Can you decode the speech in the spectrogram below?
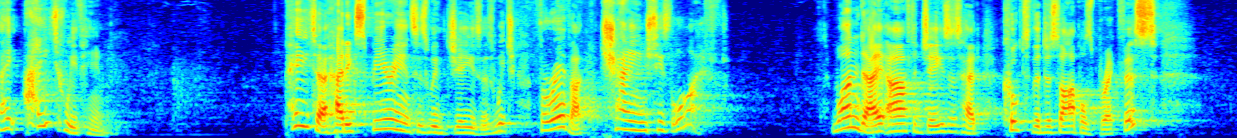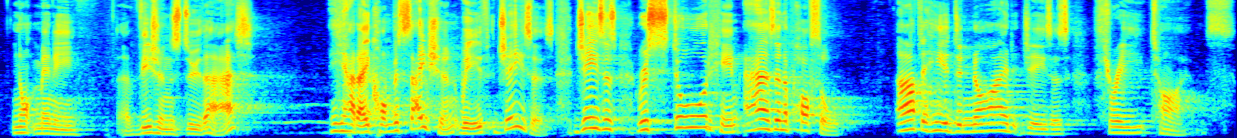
they ate with him. Peter had experiences with Jesus which forever changed his life. One day, after Jesus had cooked the disciples' breakfast, not many uh, visions do that, he had a conversation with Jesus. Jesus restored him as an apostle after he had denied Jesus three times.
